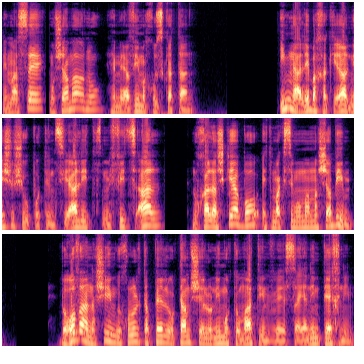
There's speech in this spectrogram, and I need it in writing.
למעשה, כמו שאמרנו, הם מהווים אחוז קטן. אם נעלה בחקירה על מישהו שהוא פוטנציאלית מפיץ על, נוכל להשקיע בו את מקסימום המשאבים. ברוב האנשים יוכלו לטפל אותם שאלונים אוטומטיים וסיינים טכניים,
